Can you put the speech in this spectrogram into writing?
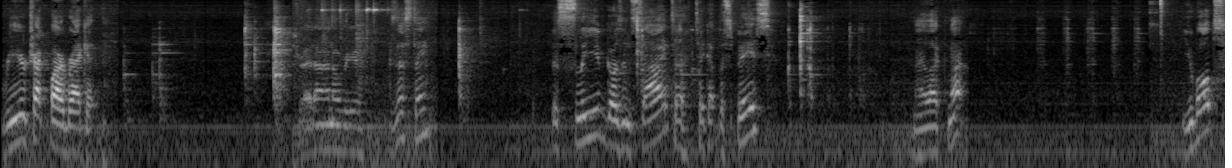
rear track bar bracket. Right on over your existing. This sleeve goes inside to take up the space. Nylock nut. U-bolts.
